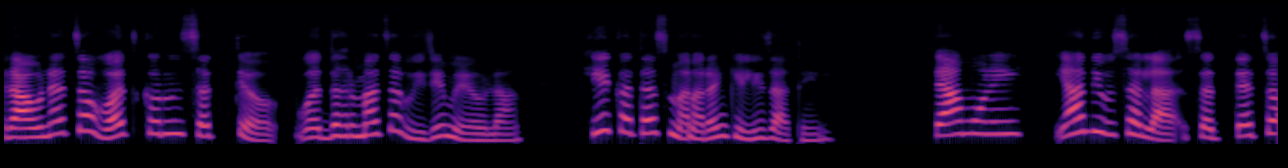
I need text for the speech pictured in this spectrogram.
रावणाचा वध करून सत्य व धर्माचा विजय मिळवला. ही कथा स्मरण केली जाते. त्यामुळे या दिवसाला सत्याचा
